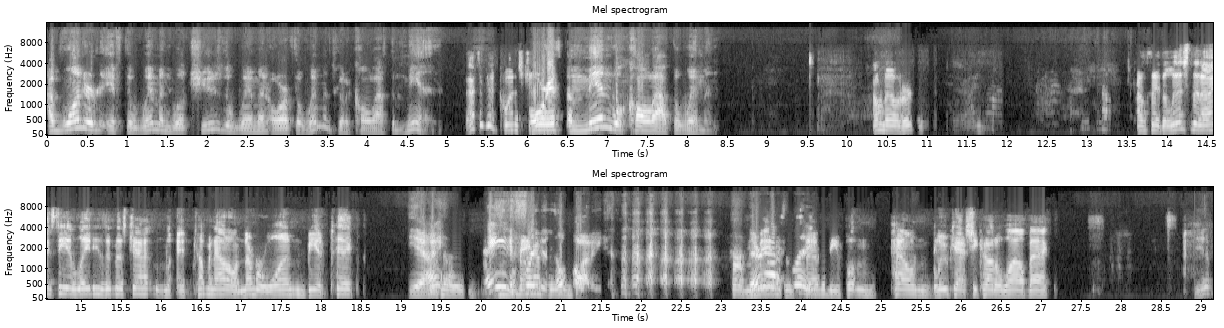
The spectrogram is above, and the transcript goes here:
I wondered if the women will choose the women or if the women's going to call out the men That's a good question. or if the men will call out the women. I don't know. Her- I'll say the list that I see of ladies in this chat and, and coming out on number one being picked. Yeah, I, they ain't afraid of nobody. Her They're not massive afraid. seventy foot pound blue cat she caught a while back. yep,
